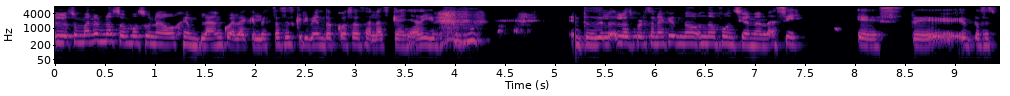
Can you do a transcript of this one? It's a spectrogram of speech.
los humanos no somos una hoja en blanco a la que le estás escribiendo cosas a las que añadir. Entonces los personajes no, no funcionan así. Este, entonces,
